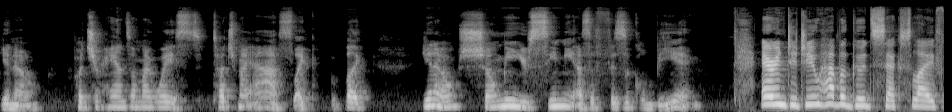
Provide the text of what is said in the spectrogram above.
You know, put your hands on my waist, touch my ass. Like like, you know, show me you see me as a physical being. Erin, did you have a good sex life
